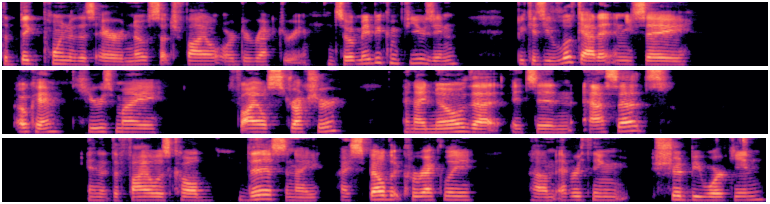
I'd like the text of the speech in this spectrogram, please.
the big point of this error, no such file or directory. And so it may be confusing because you look at it and you say, okay, here's my file structure, and I know that it's in assets, and that the file is called this, and I, I spelled it correctly. Um, everything should be working.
